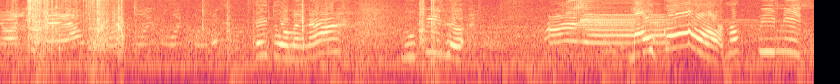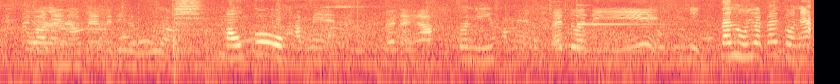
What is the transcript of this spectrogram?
หยอดเลยแล้วหมุนหมุนหมุนหมุนได้ตัวอะไรนะ ลูฟี่เถอะมาแดงเมาโก้นกฟีนิกซ์ตัวอะไรนะแม่ไม่ได้รู้เรื่องเมาโก้ครับแม่ได้ไหนอะตัวนี้ครับแม่ได้ตัวนี้ฟีนิกซ์แต่หนูอยากได้ตัวเนี้ย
